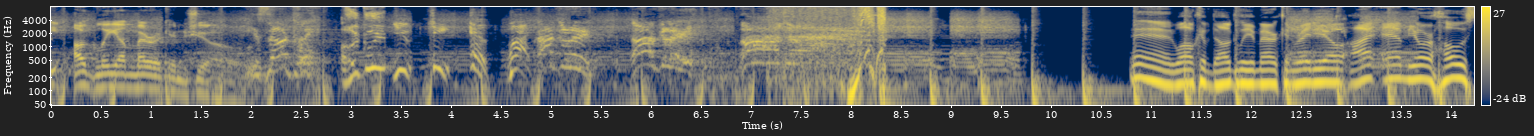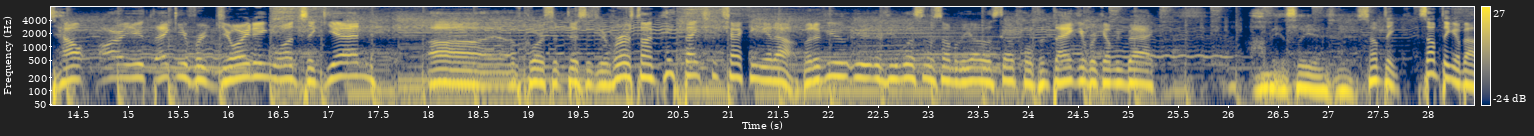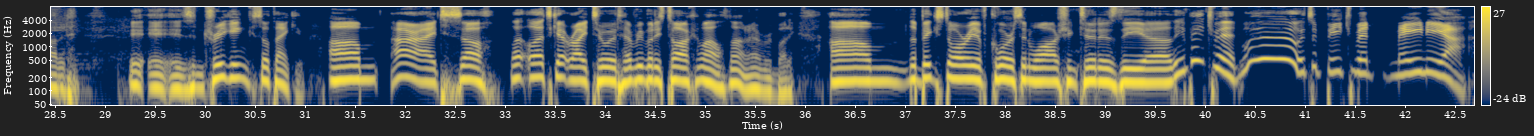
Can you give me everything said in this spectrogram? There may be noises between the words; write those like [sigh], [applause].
The Ugly American Show. He's ugly. Ugly? U G L Y. Ugly. Ugly. Ugly. And welcome to Ugly American Radio. I am your host. How are you? Thank you for joining once again. Uh, of course, if this is your first time, hey, thanks for checking it out. But if you if you listen to some of the other stuff, well, then thank you for coming back. Obviously, uh, something something about it i- i- intriguing. So thank you. Um, all right, so let, let's get right to it. Everybody's talking. Well, not everybody. Um, the big story, of course, in Washington is the uh, the impeachment. Woo! It's impeachment mania.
